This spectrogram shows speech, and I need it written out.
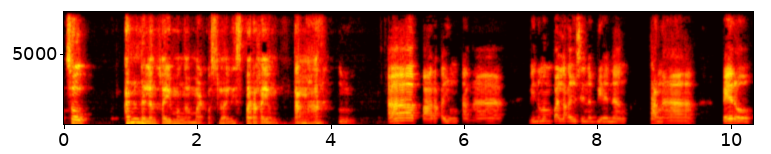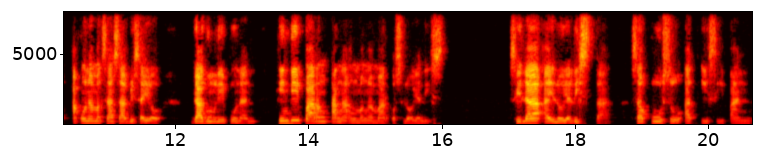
So, ano na lang kayo mga Marcos loyalist para kayong tanga? Mm. Ah, para kayong tanga. Hindi naman pala kayo sinabihan ng tanga. Pero ako na magsasabi sa iyo, gagong lipunan, hindi parang tanga ang mga Marcos loyalist. Sila ay loyalista sa puso at isipan.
